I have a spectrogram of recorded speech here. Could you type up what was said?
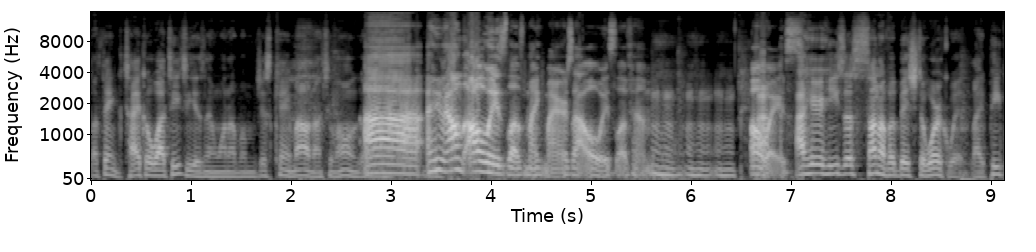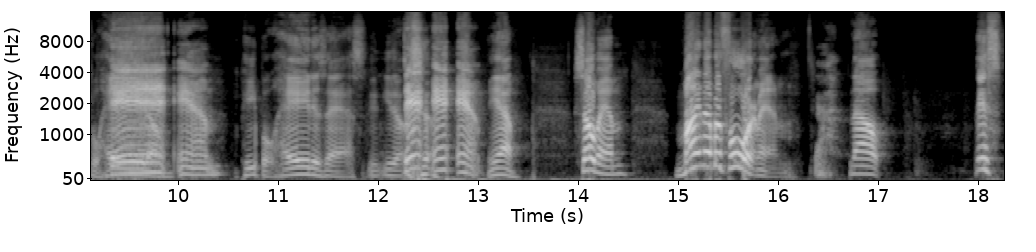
I think Taika Waititi is in one of them. Just came out not too long ago. Uh, I mean, I'll always love Mike Myers. I always love him. Mm-hmm, mm-hmm, mm-hmm. Always. I hear he's a son of a bitch to work with. Like people eh, hate him. Damn. People hate his ass. You know. Eh, eh, Damn. yeah. So, man, my number four, man. Yeah. Now, this, I,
